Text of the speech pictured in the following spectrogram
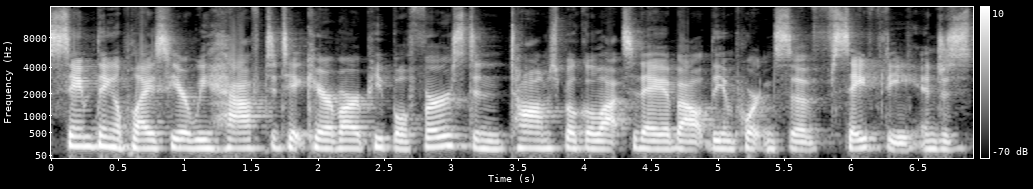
same thing applies here. We have to take care of our people first. And Tom spoke a lot today about the importance of safety and just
